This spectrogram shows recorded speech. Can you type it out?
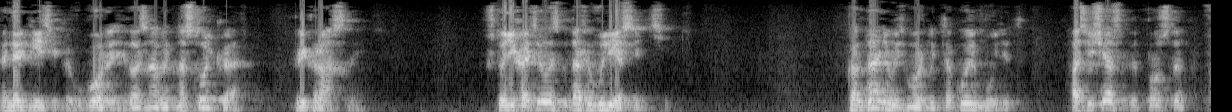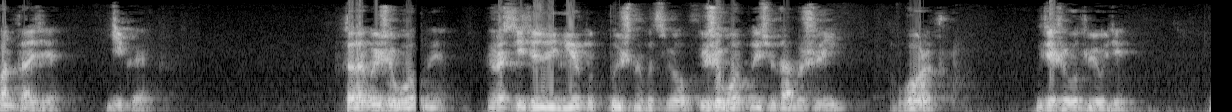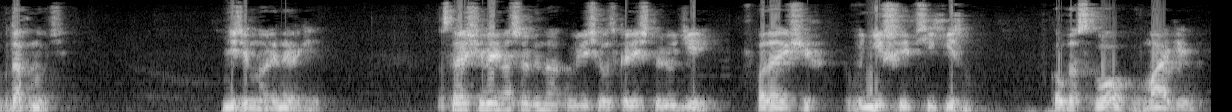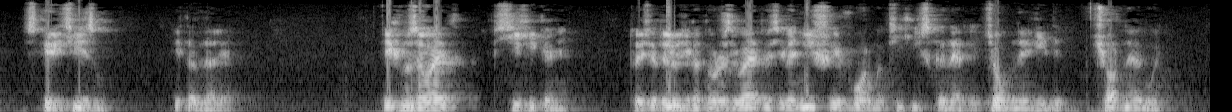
энергетика в городе должна быть настолько прекрасной, что не хотелось бы даже в лес идти. Когда-нибудь, может быть, такое будет. А сейчас это просто фантазия дикая. Тогда бы и животные, и растительный мир тут пышно бы цвел, и животные сюда бы шли, в город, где живут люди, вдохнуть неземной энергии. В настоящее время особенно увеличилось количество людей, впадающих в низший психизм, в колдовство, в магию, спиритизм и так далее. Их называют психиками, То есть это люди, которые развивают у себя низшие формы психической энергии, темные виды, черный огонь,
